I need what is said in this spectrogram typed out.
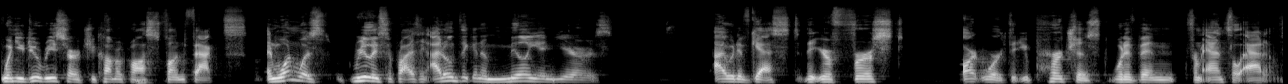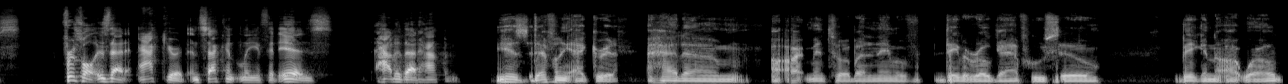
When you do research, you come across fun facts. And one was really surprising. I don't think in a million years I would have guessed that your first artwork that you purchased would have been from Ansel Adams. First of all, is that accurate? And secondly, if it is, how did that happen? Yes, definitely accurate. I had um, an art mentor by the name of David Rogath, who's still big in the art world.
